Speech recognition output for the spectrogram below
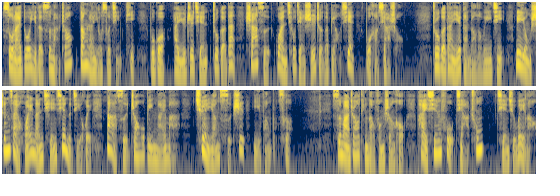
素来多疑的司马昭当然有所警惕，不过碍于之前诸葛诞杀死冠秋俭使者的表现，不好下手。诸葛诞也感到了危机，利用身在淮南前线的机会，大肆招兵买马，劝养死士，以防不测。司马昭听到风声后，派心腹贾充前去慰劳，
